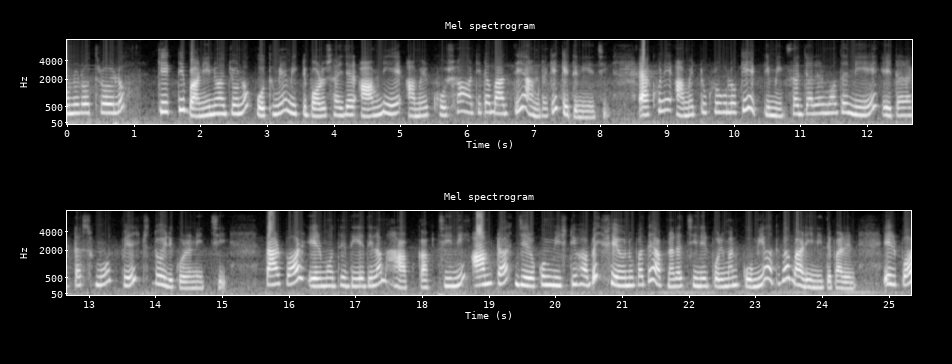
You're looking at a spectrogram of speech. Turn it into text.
অনুরোধ রইল। কেকটি বানিয়ে নেওয়ার জন্য প্রথমে আমি একটি বড় সাইজের আম নিয়ে আমের খোসা আঁটিটা বাদ দিয়ে আমটাকে কেটে নিয়েছি। এখন এই আমের টুকরোগুলোকে একটি মিক্সার জারের মধ্যে নিয়ে এটার একটা স্মুথ পেস্ট তৈরি করে নিচ্ছি। তারপর এর মধ্যে দিয়ে দিলাম হাফ কাপ চিনি। আমটা যেরকম মিষ্টি হবে সেই অনুপাতে আপনারা চিনির পরিমাণ কমিয়ে অথবা বাড়িয়ে নিতে পারেন। এরপর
